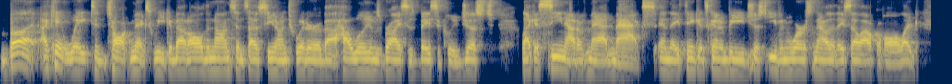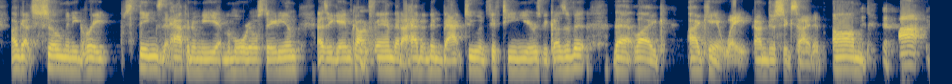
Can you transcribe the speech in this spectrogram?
but I can't wait to talk next week about all the nonsense I've seen on Twitter about how Williams-Brice is basically just like a scene out of Mad Max, and they think it's going to be just even worse now that they sell alcohol. Like I've got so many great things that happen to me at Memorial Stadium as a Gamecock fan that I haven't been back to in 15 years because of it. That like I can't wait. I'm just excited. Um, I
